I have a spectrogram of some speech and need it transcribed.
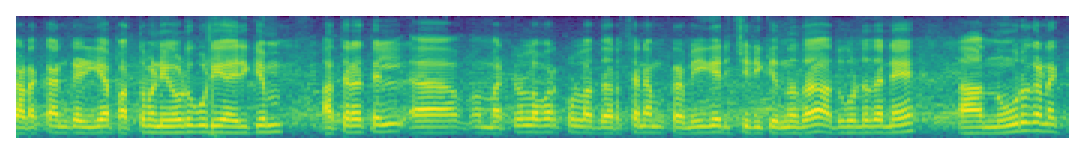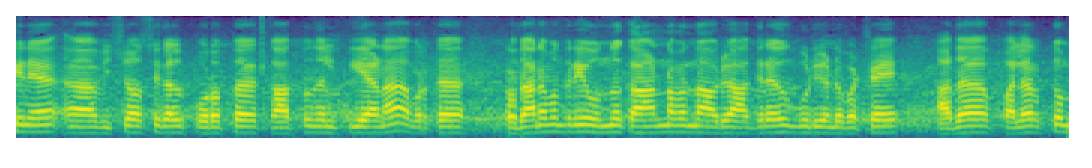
കടക്കാൻ കഴിയുക. പത്ത് മണിയോടുകൂടിയായിരിക്കും അത്തരത്തിൽ മറ്റുള്ളവർക്കുള്ള ദർശനം ക്രമീകരിച്ചിരിക്കുന്നത്. അതുകൊണ്ട് തന്നെ നൂറുകണക്കിന് വിശ്വാസികൾ പുറത്ത് കാത്തു നിൽക്കുകയാണ്. അവർക്ക് പ്രധാനമന്ത്രിയെ ഒന്ന് കാണണമെന്ന ഒരു ആഗ്രഹം കൂടിയുണ്ട്. പക്ഷേ അത് പലർക്കും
